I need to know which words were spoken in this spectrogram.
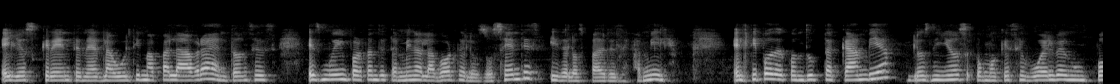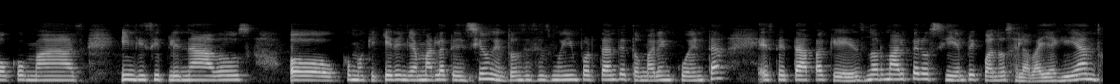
ellos creen tener la última palabra, entonces es muy importante también la labor de los docentes y de los padres de familia. El tipo de conducta cambia, los niños como que se vuelven un poco más indisciplinados o como que quieren llamar la atención, entonces es muy importante tomar en cuenta esta etapa que es normal, pero siempre y cuando se la vaya guiando.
